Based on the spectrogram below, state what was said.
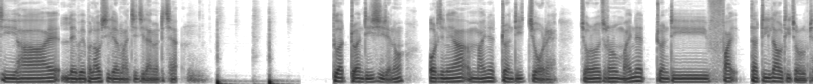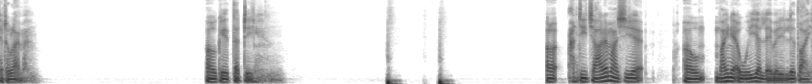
ဒီဟာရဲ့ level ဘယ်လောက်ရှိလဲမှာကြည့်ကြည့်လိုက်မယ်တစ်ချက်သူက20ရှိတယ်နော် original က -20 ကျော်တယ်ကျော်တော့ကျွန်တော်တို့ -25 30လောက်အထိကျွန်တော်တို့ဖြတ်ထုတ်လိုက်မယ် okay 30အဲ့ဒီကြားထဲမှာရှိတဲ့ဟိုမိုင်းနဲ့အဝေးရ level တွေလစ်သွားပြီ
